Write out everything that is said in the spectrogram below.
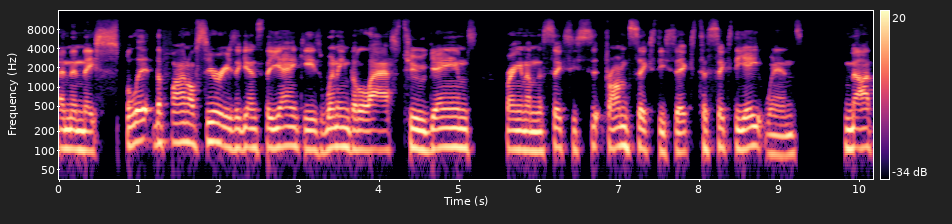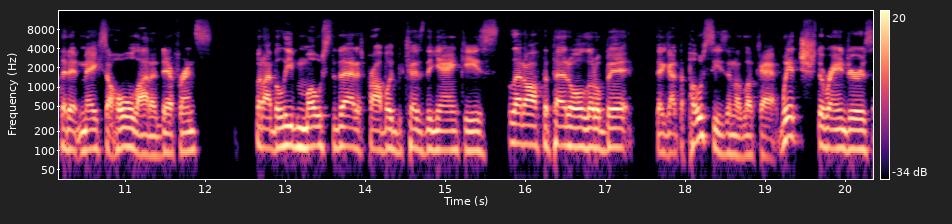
And then they split the final series against the Yankees, winning the last two games, bringing them to 60 from 66 to 68 wins. Not that it makes a whole lot of difference, but I believe most of that is probably because the Yankees let off the pedal a little bit. They got the postseason to look at, which the Rangers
